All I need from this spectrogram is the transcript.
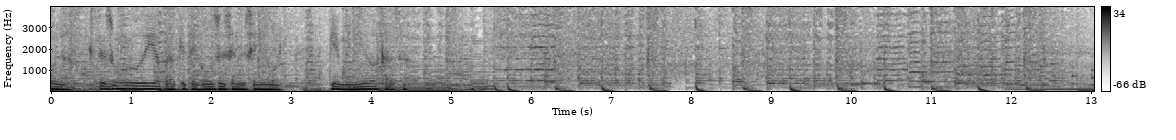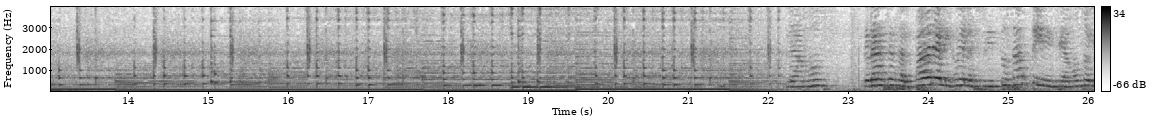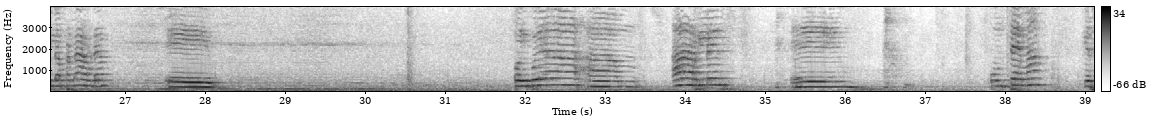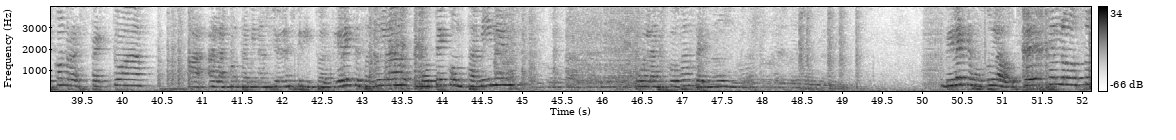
Hola, este es un nuevo día para que te goces en el Señor. Bienvenido a casa. Le damos gracias al Padre, al Hijo y al Espíritu Santo. Iniciamos hoy la palabra. Eh, hoy voy a, a- a darles un tema que es con respecto a, a- la contaminación espiritual. Dígale que está a su lado, no te contamines con las cosas del mundo. Dile que está a su lado, sé celoso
